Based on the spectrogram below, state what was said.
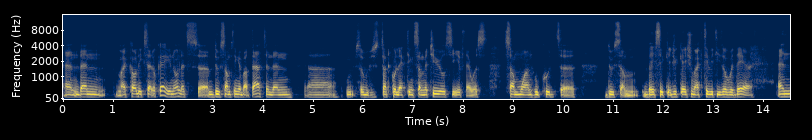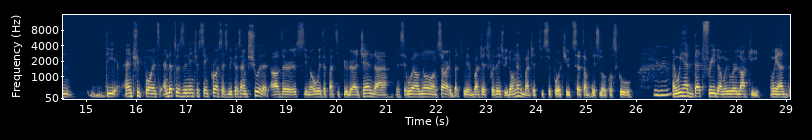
and then my colleague said okay you know let's um, do something about that. And then uh, so we start collecting some materials see if there was someone who could uh, do some basic educational activities over there. And the entry points and that was an interesting process because i'm sure that others you know with a particular agenda they say well no i'm sorry but we have budget for this. We don't have budget to support you to set up this local school Mm-hmm. And we had that freedom. We were lucky. We had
